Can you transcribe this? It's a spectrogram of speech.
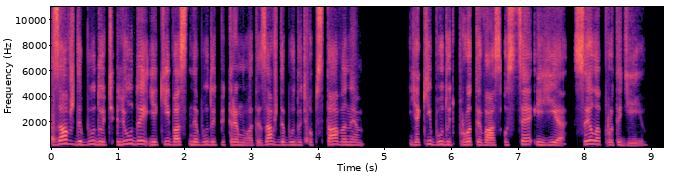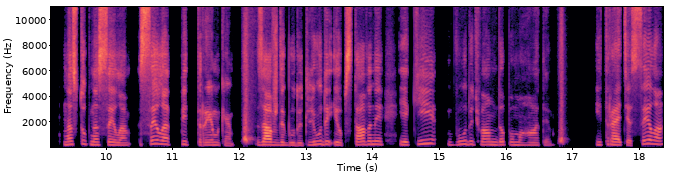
завжди будуть люди, які вас не будуть підтримувати, завжди будуть обставини, які будуть проти вас. Ось це і є сила протидії. Наступна сила сила підтримки. Завжди будуть люди і обставини, які будуть вам допомагати. І третя сила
